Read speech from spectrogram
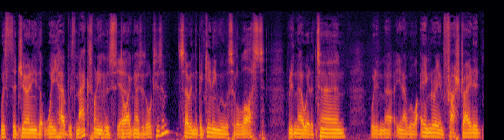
with the journey that we had with Max when he mm-hmm. was Yeah. diagnosed with autism. So in the beginning, we were sort of lost. We didn't know where to turn. We didn't know, you know, we were angry and frustrated.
